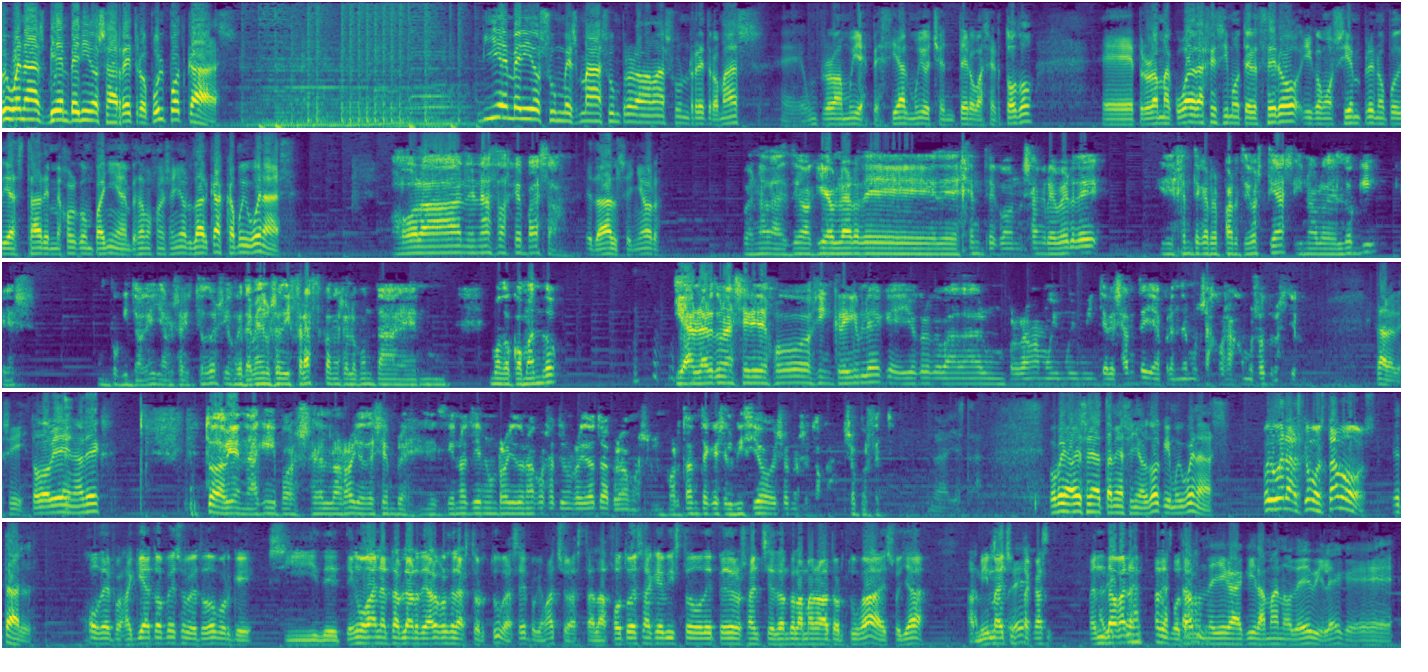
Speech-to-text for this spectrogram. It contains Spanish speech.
Muy buenas, bienvenidos a Retro Pool Podcast. Bienvenidos un mes más, un programa más, un retro más. Eh, un programa muy especial, muy ochentero va a ser todo. Eh, programa cuadragésimo tercero y como siempre no podía estar en mejor compañía. Empezamos con el señor Dark Casca, muy buenas. Hola, nenazas, ¿qué pasa? ¿Qué tal, señor? Pues nada, tengo aquí a hablar de, de gente con sangre verde y de gente que reparte hostias y no hablo del Doki, que es un poquito gay, ya lo sabéis todos, y aunque también uso disfraz cuando se lo monta en modo comando. Y hablar de una serie de juegos increíble que yo creo que va a dar un programa muy, muy, muy interesante y aprender muchas cosas con vosotros, tío. Claro que sí. ¿Todo bien, Alex? Todo bien, aquí pues los rollos de siempre. El que no tiene un rollo de una cosa tiene un rollo de otra, pero vamos, lo importante que es el vicio, eso no se toca. Eso es perfecto. Ahí está. Pues venga, voy a enseñar también al señor Doki, muy buenas. Muy buenas, ¿cómo estamos? ¿Qué tal? Joder, pues aquí a tope sobre todo porque si de- tengo ganas de hablar de algo es de las tortugas, ¿eh? Porque macho, hasta la foto esa que he visto de Pedro Sánchez dando la mano a la tortuga, eso ya a mí me ha hecho hasta casi... Me han dado ganas hasta de votar. dónde llega aquí la mano débil, eh? Que,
